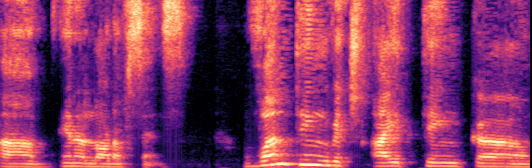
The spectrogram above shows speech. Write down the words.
um, in a lot of sense. One thing which I think uh,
